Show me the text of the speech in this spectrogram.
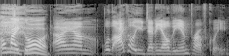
Oh my god. I um. Well, I call you Danielle, the improv queen.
